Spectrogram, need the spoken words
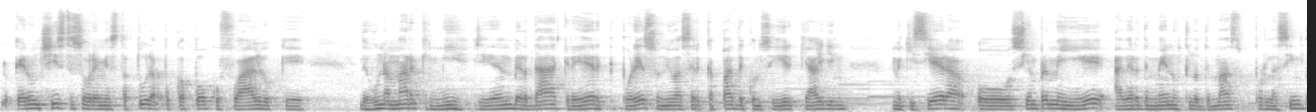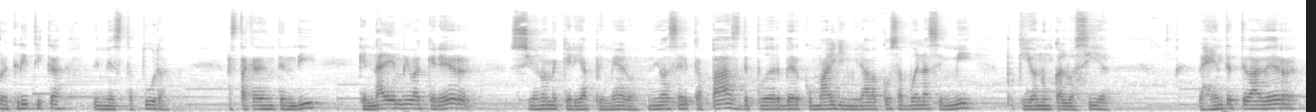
Lo que era un chiste sobre mi estatura poco a poco fue algo que dejó una marca en mí. Llegué en verdad a creer que por eso no iba a ser capaz de conseguir que alguien me quisiera o siempre me llegué a ver de menos que los demás por la simple crítica de mi estatura. Hasta que entendí que nadie me iba a querer si yo no me quería primero. No iba a ser capaz de poder ver cómo alguien miraba cosas buenas en mí porque yo nunca lo hacía. La gente te va a ver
